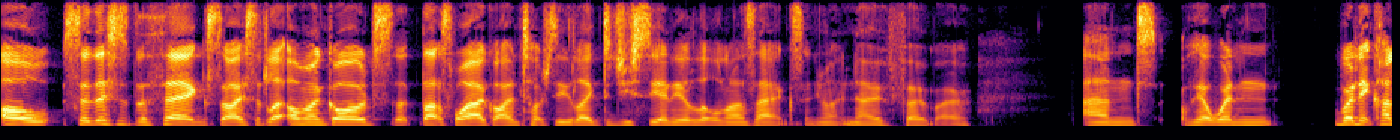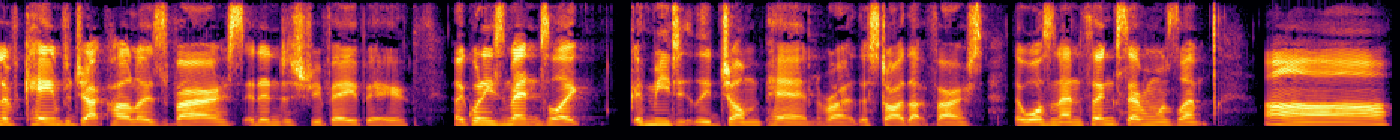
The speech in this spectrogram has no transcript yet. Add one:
Oh, so this is the thing. So I said like, oh my god, that's why I got in touch with you. Like, did you see any of Little Nas X? And you're like, no, FOMO. And yeah, when when it kind of came to Jack Harlow's verse in Industry Baby, like when he's meant to like immediately jump in right at the start of that verse, there wasn't anything. So everyone was like, ah.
